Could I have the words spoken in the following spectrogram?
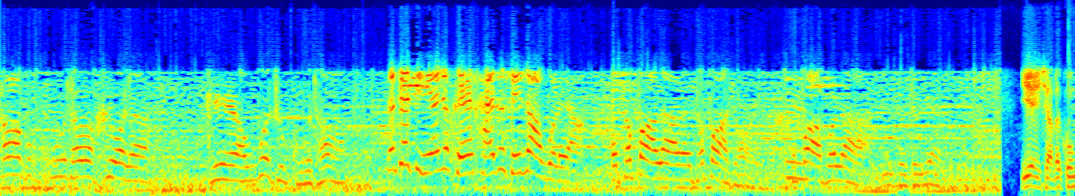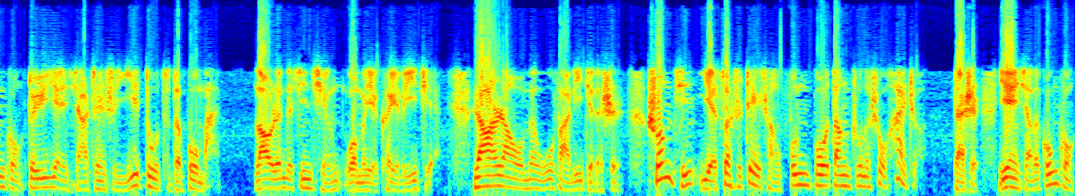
他不顾他喝了，给我就顾他。那这几年这孩孩子谁照顾了呀？他爸来了，他爸照顾；他爸不来，你就这样。燕霞的公公对于燕霞真是一肚子的不满，老人的心情我们也可以理解。然而让我们无法理解的是，双琴也算是这场风波当中的受害者，但是燕霞的公公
